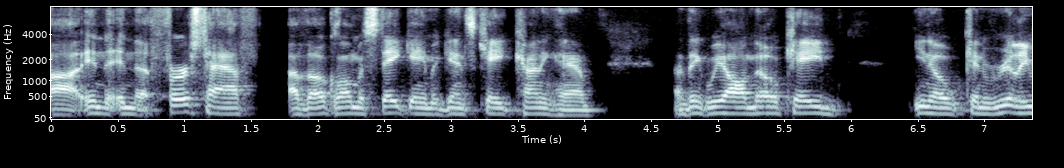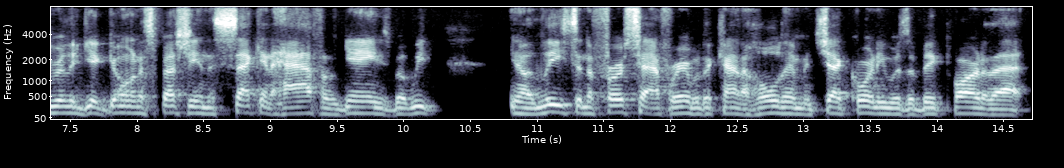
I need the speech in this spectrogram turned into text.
uh, in the in the first half of the Oklahoma State game against Cade Cunningham. I think we all know Cade, you know, can really, really get going, especially in the second half of games. But we, you know, at least in the first half, we're able to kind of hold him and check. Courtney was a big part of that.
